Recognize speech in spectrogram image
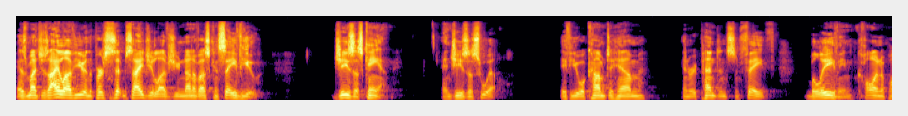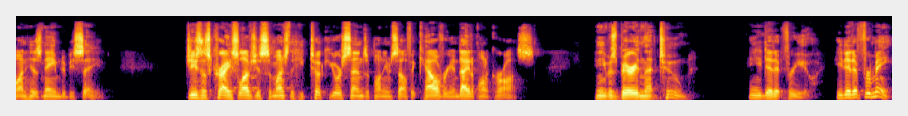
as much as I love you and the person sitting beside you loves you, none of us can save you. Jesus can, and Jesus will. If you will come to Him in repentance and faith, believing, calling upon His name to be saved. Jesus Christ loves you so much that he took your sins upon himself at Calvary and died upon a cross. And he was buried in that tomb. And he did it for you. He did it for me.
